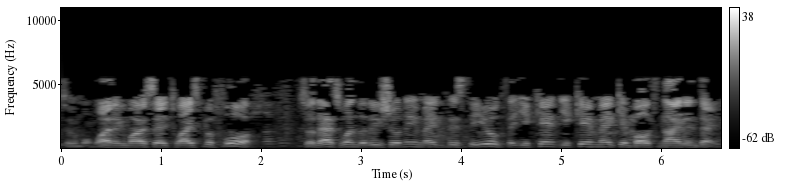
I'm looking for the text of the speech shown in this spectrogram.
So why did Gemara say twice before? So that's when the Rishonim make this diuk that you can't you can't make it both night and day.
